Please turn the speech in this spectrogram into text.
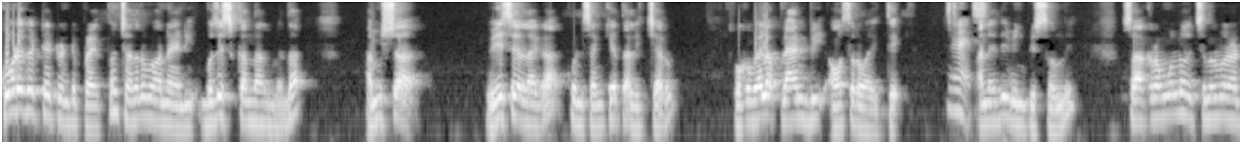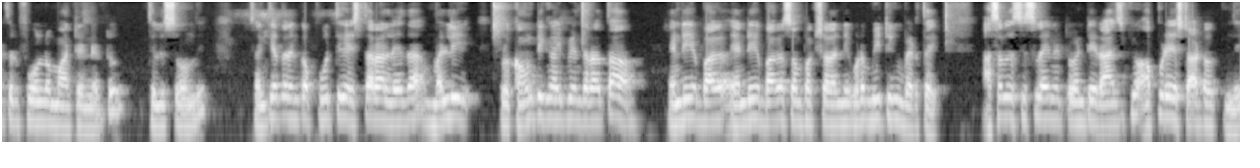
కూడగట్టేటువంటి ప్రయత్నం చంద్రబాబు నాయుడు భుజస్కంధాల మీద అమిత్ షా వేసేలాగా కొన్ని సంకేతాలు ఇచ్చారు. ఒకవేళ ప్లాన్ బి అవసరం అయితే. అనేది వినిపిస్తుంది. సో ఆ క్రమంలో చంద్రబాబు నాయుడుతో ఫోన్లో మాట్లాడినట్టు తెలుస్తుంది. సంకేతాలు ఇంకా పూర్తిగా ఇస్తారా లేదా? మళ్ళీ ఇప్పుడు కౌంటింగ్ అయిపోయిన తర్వాత ఎన్డీఏ భాగ ఎన్డీఏ భాగస్వామ్య పక్షాలన్నీ కూడా మీటింగ్ పెడతాయి. అసలు సిసలైనటువంటి రాజకీయం అప్పుడే స్టార్ట్ అవుతుంది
